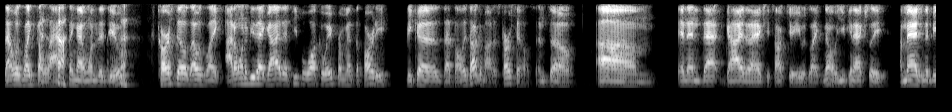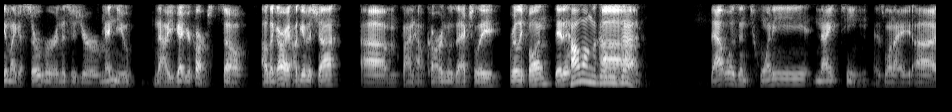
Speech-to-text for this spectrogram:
that was like the last thing I wanted to do. Car sales, I was like, I don't want to be that guy that people walk away from at the party because that's all they talk about is car sales. And so um and then that guy that I actually talked to, he was like, no, you can actually imagine it being like a server and this is your menu. Now you've got your cars. So I was like, all right, I'll give it a shot. Um, find out cars was actually really fun. Did it? How long ago was uh, that? That was in 2019 is when I uh,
